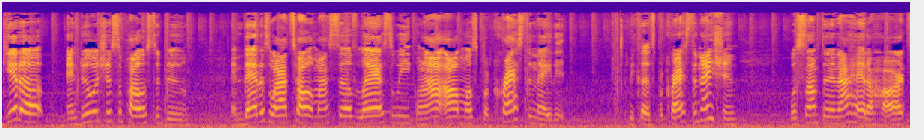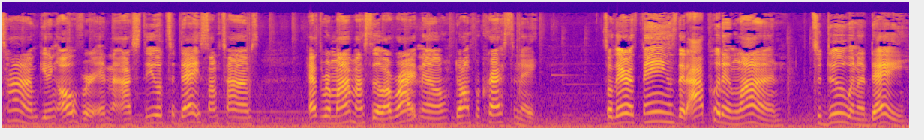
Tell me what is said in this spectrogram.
get up and do what you're supposed to do. And that is what I told myself last week when I almost procrastinated because procrastination was something that I had a hard time getting over. And I still today sometimes have to remind myself, all right now, don't procrastinate. So there are things that I put in line to do in a day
